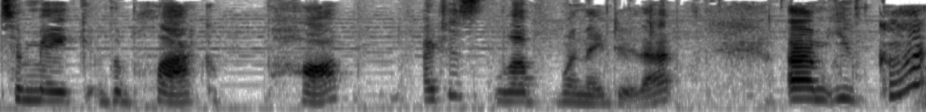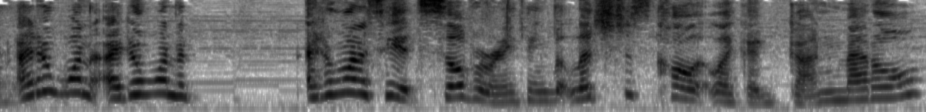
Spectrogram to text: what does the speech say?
to make the plaque pop. I just love when they do that. Um, you've got, I don't want, I don't want to, I don't want to say it's silver or anything, but let's just call it like a gunmetal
